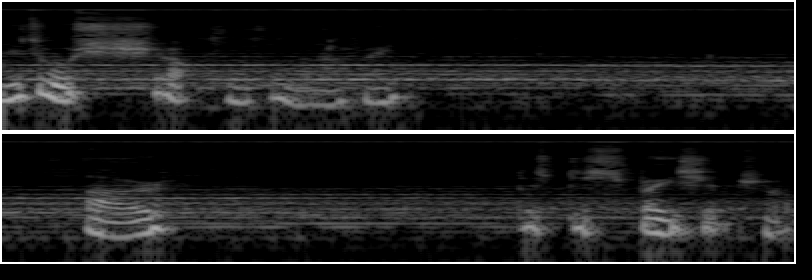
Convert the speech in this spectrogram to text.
These are all shops or something, I think. So, just a spaceship shop.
